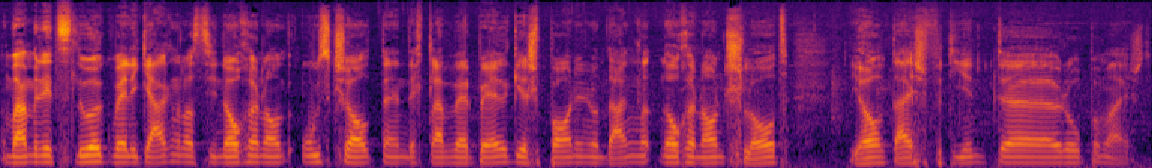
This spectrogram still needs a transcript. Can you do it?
und wenn man jetzt schaut, welche Gegner sie nacheinander ausgeschaltet haben, ich glaube, wer Belgien, Spanien und England nacheinander schlägt, ja, der ist verdient äh, Europameister.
